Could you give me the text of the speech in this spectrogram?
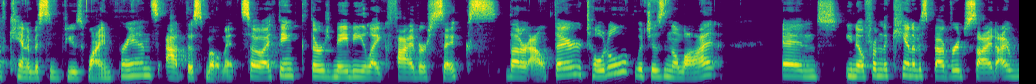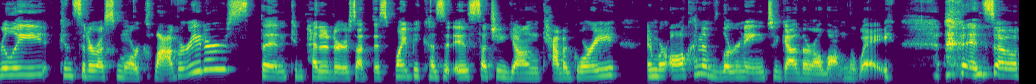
of cannabis infused wine brands at this moment. So I think there's maybe like five or six that are out there total, which isn't a lot. And, you know, from the cannabis beverage side, I really consider us more collaborators than competitors at this point because it is such a young category and we're all kind of learning together along the way. and so,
